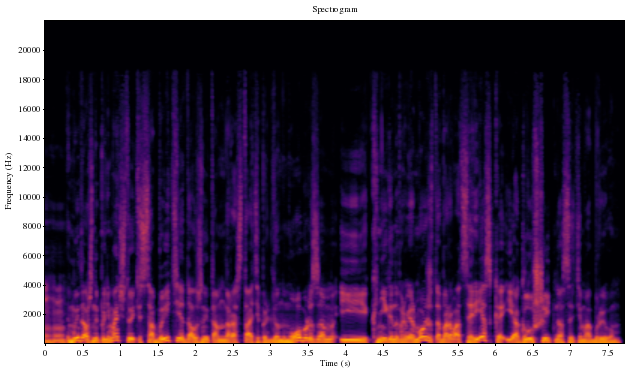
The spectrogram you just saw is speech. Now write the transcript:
мы должны понимать, что эти события должны там нарастать определенным образом, и книга, например, может оборваться резко и оглушить нас этим обрывом.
